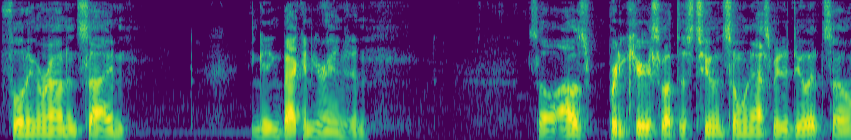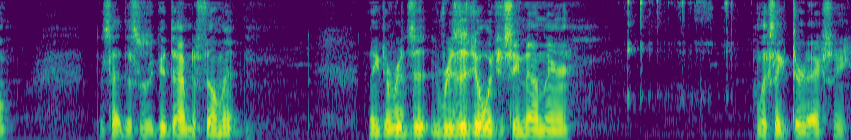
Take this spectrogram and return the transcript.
floating around inside and getting back into your engine. So I was pretty curious about this too and someone asked me to do it so decided this was a good time to film it. I think the resi residual what you're seeing down there looks like dirt actually.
